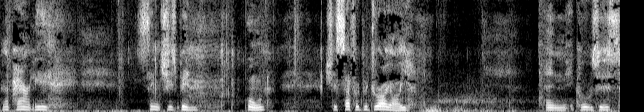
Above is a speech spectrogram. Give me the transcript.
and apparently since she's been born she's suffered with dry eye. And it causes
